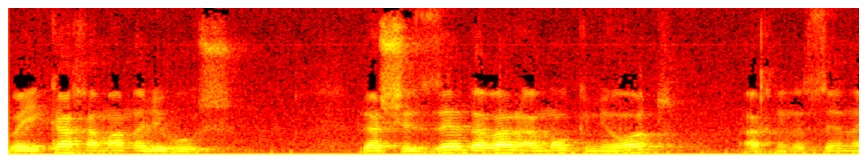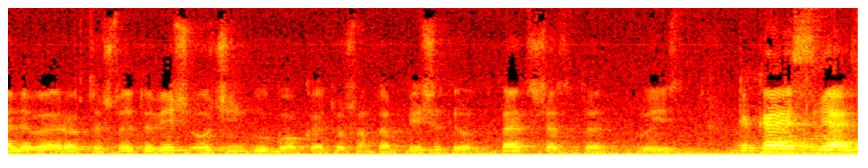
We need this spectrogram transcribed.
Вайка Хамана Левуш. Да, Шизе Давар Амок Миот, Ахнинасена Левайрохта, что эта вещь очень глубокая, то, что он там пишет, и вот пытается сейчас это выяснить. Какая связь?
